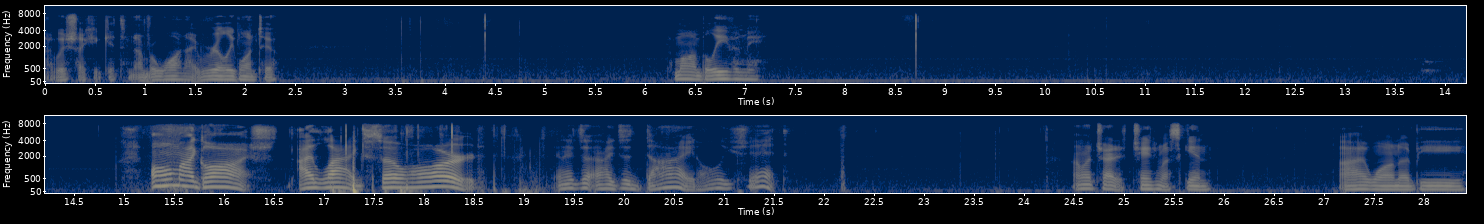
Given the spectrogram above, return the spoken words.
I wish I could get to number one. I really want to. Come on, believe in me. Oh my gosh. I lagged so hard. And it just, I just died. Holy shit. I'm gonna try to change my skin. I wanna be.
